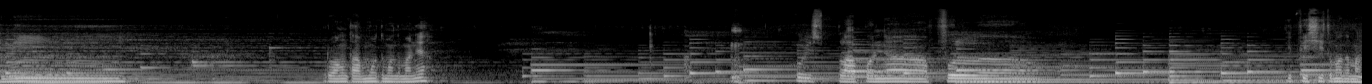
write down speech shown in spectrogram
ini. Ruang tamu teman-teman ya. Wis plafonnya full eh, PVC teman-teman.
